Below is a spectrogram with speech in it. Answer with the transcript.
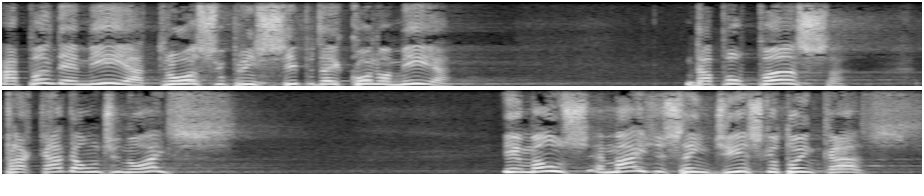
A pandemia trouxe o princípio da economia, da poupança para cada um de nós. Irmãos, é mais de 100 dias que eu estou em casa.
